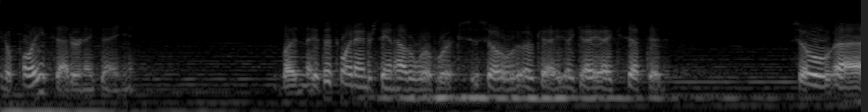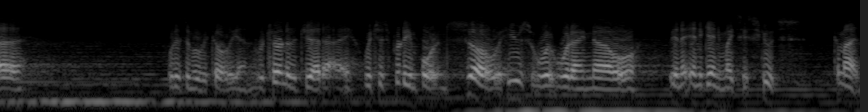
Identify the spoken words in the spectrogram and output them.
you know, play set or anything. But at this point, I understand how the world works. So, okay, I, I accept it. So, uh, what is the movie called again? Return of the Jedi, which is pretty important. So, here's what, what I know. And, and again, you might say, Scoots, come on,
